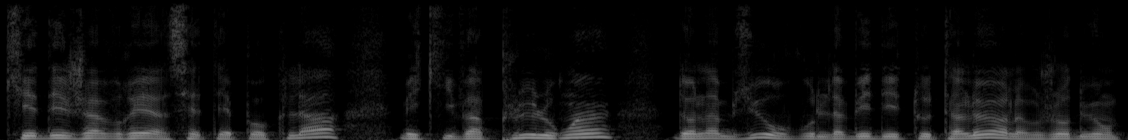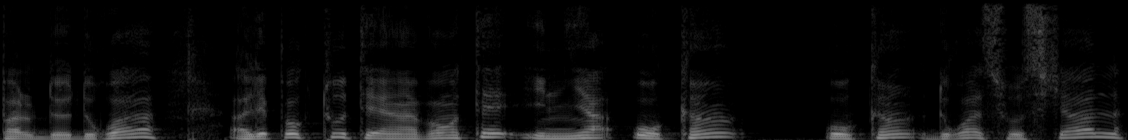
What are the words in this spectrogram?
qui est déjà vrai à cette époque-là, mais qui va plus loin dans la mesure où vous l'avez dit tout à l'heure. Là aujourd'hui, on parle de droit. À l'époque, tout est inventé. Il n'y a aucun aucun droit social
